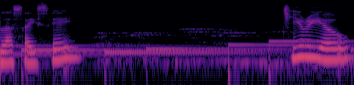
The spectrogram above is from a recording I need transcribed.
Glass I say cheerio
